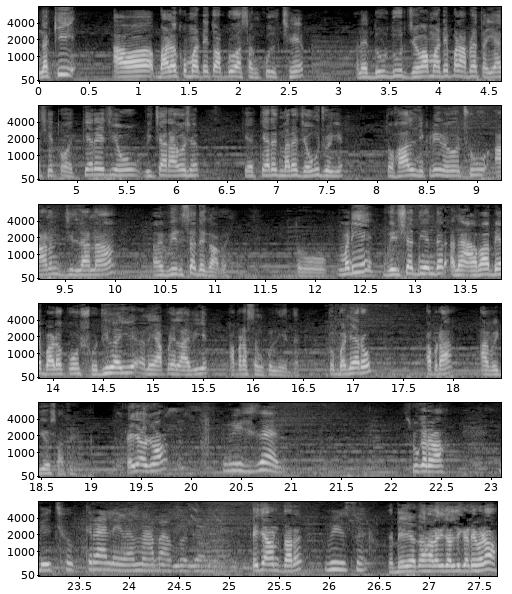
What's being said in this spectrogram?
નક્કી આવા બાળકો માટે તો આપણું આ સંકુલ છે. અને દૂર દૂર જવા માટે પણ આપણે તૈયાર છીએ. તો અત્યારે જ એવો વિચાર આવ્યો છે કે અત્યારે જ મારે જવું જોઈએ. તો હાલ નીકળી રહ્યો છું આણંદ જિલ્લાના વિરસદ ગામે. તો મળીએ વિરસદની અંદર અને આવા બે બાળકો શોધી લઈએ અને આપણે લાવીએ આપણા સંકુલની અંદર. તો બન્યા રહો આપણા આ વીડિયો સાથે. કઈ જાઓ છો? વિરસદ. શું કરવા? બે છોકરા લેવા મા બાપ વગર. કઈ જવાનું તારે? વિરસદ. બે જતા હાલ જલ્દી ગાડી વડા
